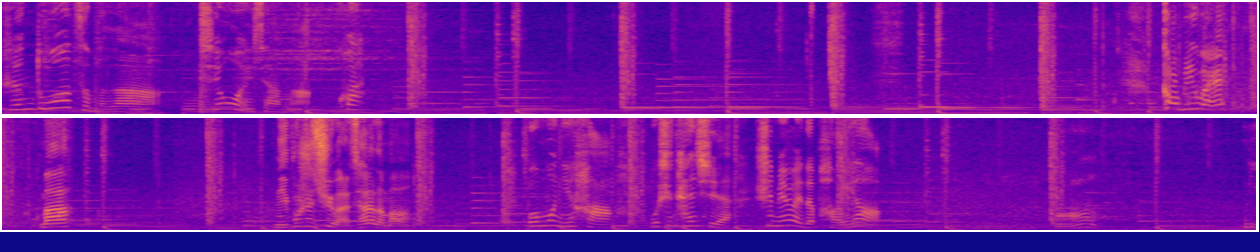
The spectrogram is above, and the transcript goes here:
人多怎么了？亲我一下嘛，快。高明伟妈，你不是去买菜了吗？伯母你好，我是谭雪，是明伟的朋友。啊，你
